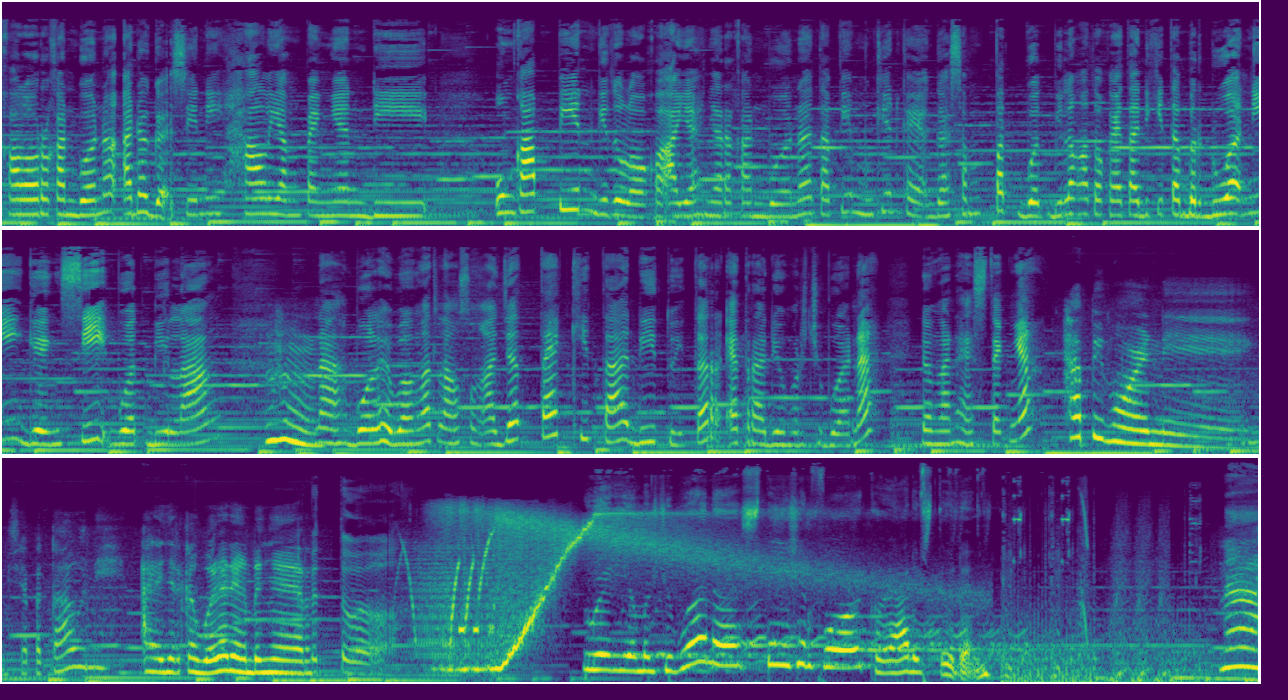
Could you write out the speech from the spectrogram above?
kalau rekan Buana ada gak sih nih hal yang pengen diungkapin gitu loh ke ayahnya rekan Buana tapi mungkin kayak gak sempet buat bilang atau kayak tadi kita berdua nih gengsi buat bilang. Mhm. Nah, boleh banget langsung aja tag kita di Twitter @radiomercubuana dengan hashtagnya happy morning siapa tahu nih ayahnya rekan buana ada yang denger betul. Radio Mercu Buana, Station for Creative Student. Nah,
